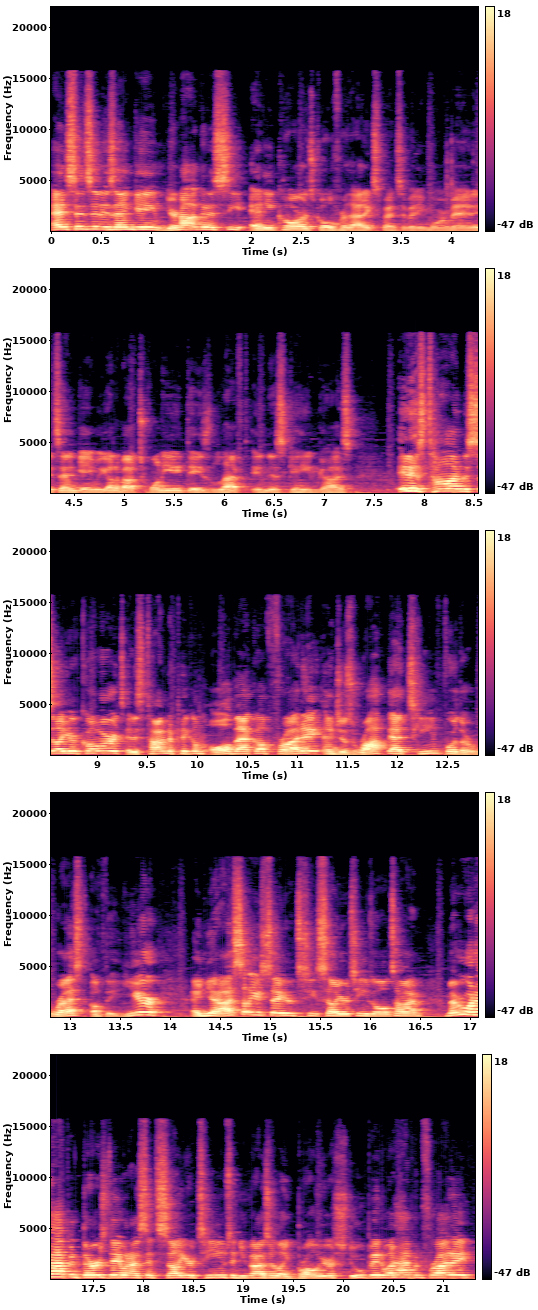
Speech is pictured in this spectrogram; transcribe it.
And since it is endgame, you're not going to see any cards go for that expensive anymore, man. It's endgame. We got about 28 days left in this game, guys. It is time to sell your cards. It is time to pick them all back up Friday and just rock that team for the rest of the year. And yeah, I sell your sell your sell your teams all the time. Remember what happened Thursday when I said sell your teams and you guys are like, bro, you're stupid. What happened Friday?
